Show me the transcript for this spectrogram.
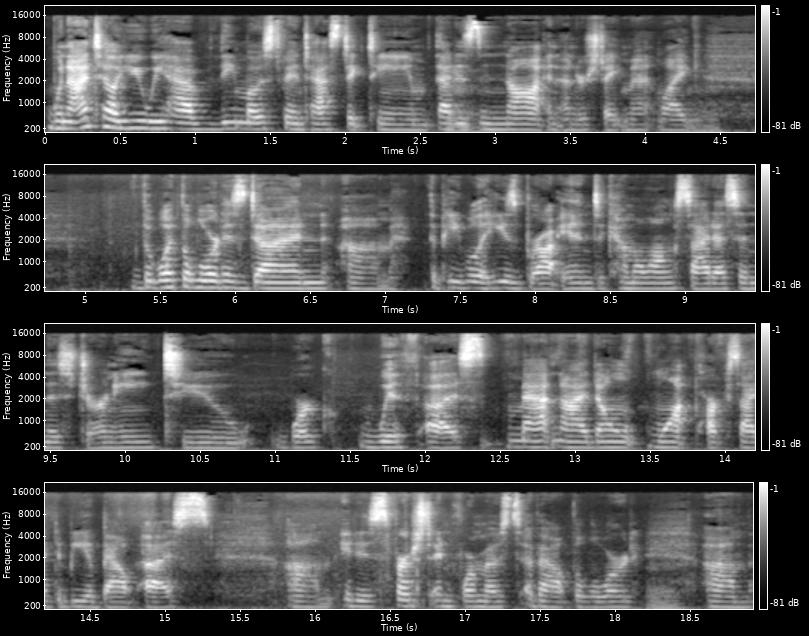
when I tell you we have the most fantastic team, that mm. is not an understatement. Like, mm the what the Lord has done, um, the people that He's brought in to come alongside us in this journey to work with us. Matt and I don't want Parkside to be about us. Um, it is first and foremost about the Lord. Mm. Um,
